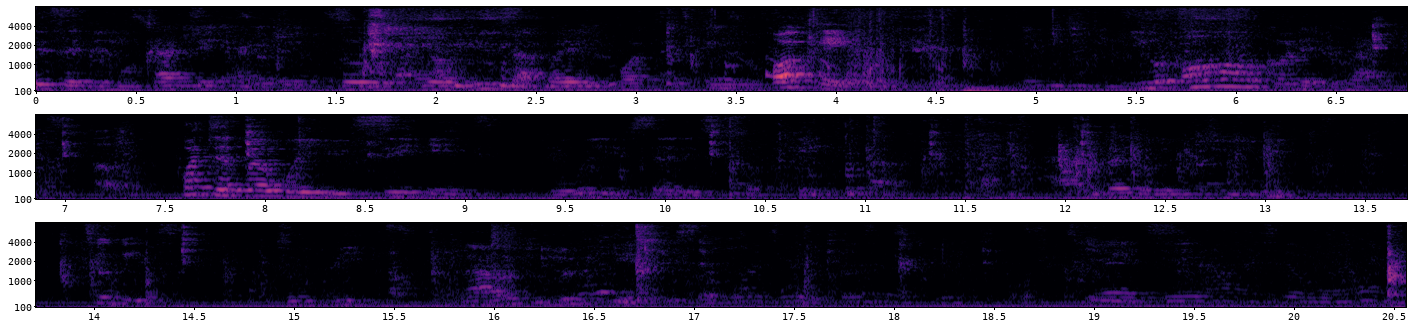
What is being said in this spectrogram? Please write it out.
This is a democratic country, so your views are very important. Okay, you all got it right. Whatever way you see it, the way you said it is okay. I'm going to two beats. Two beats. Two beats. Now, if you look here, You said one, two, three. Yeah, it's it. I said one.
